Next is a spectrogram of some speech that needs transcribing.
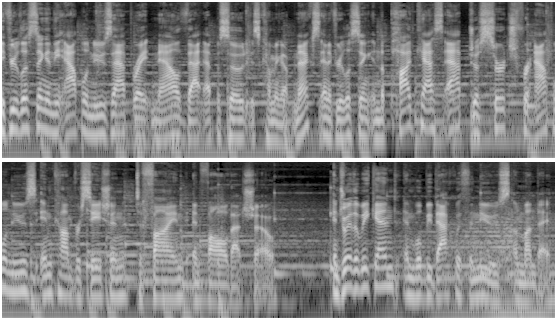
If you're listening in the Apple News app right now, that episode is coming up next. And if you're listening in the podcast app, just search for Apple News in Conversation to find and follow that show. Enjoy the weekend, and we'll be back with the news on Monday.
